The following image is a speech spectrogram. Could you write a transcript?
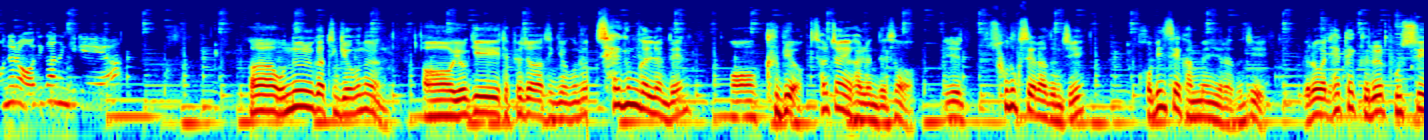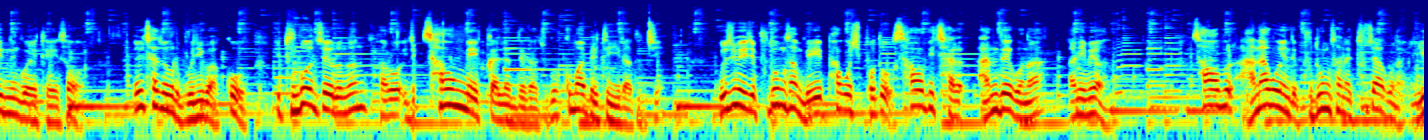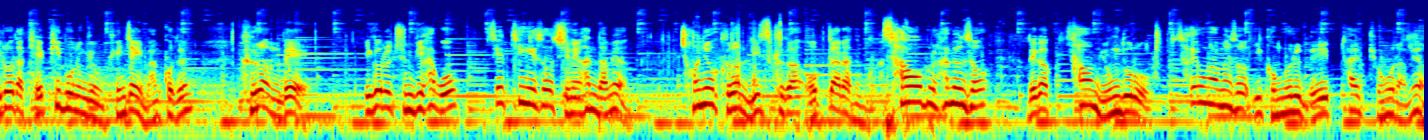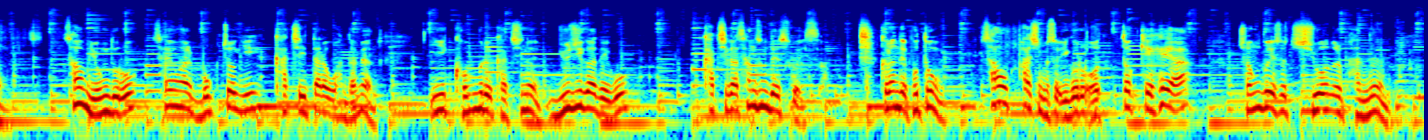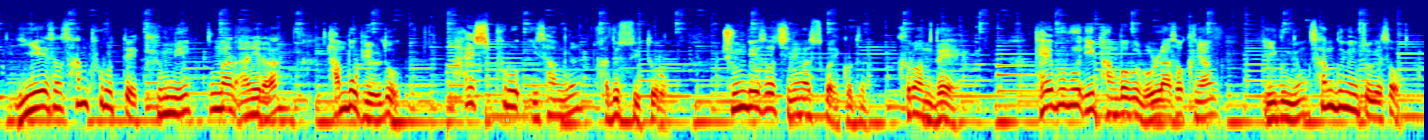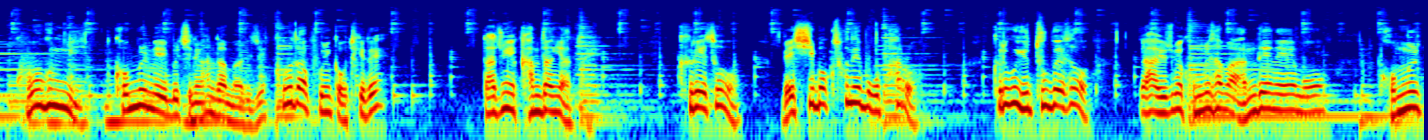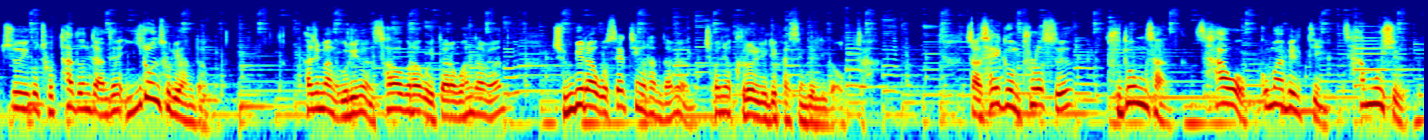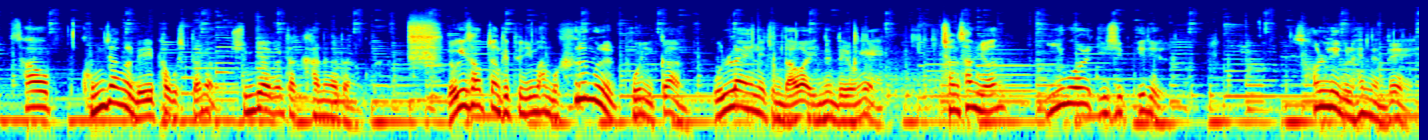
오늘은 어디 가는 길이에요? 아, 오늘 같은 경우는 어, 여기 대표자 같은 경우는 세금 관련된 어, 급여 설정에 관련돼서 이제 소득세라든지 법인세 감면이라든지 여러 가지 혜택들을 볼 수 있는 거에 대해서 1차적으로 문의가 왔고 이두 번째로는 바로 이제 사옥 매입 관련돼 가지고 꼬마 빌딩이라든지 요즘에 이제 부동산 매입하고 싶어도 사업이 잘 안 되거나 아니면 사업을 안 하고 있는데 부동산에 투자하거나 이러다 개피 보는 경우 굉장히 많거든. 그런데 이거를 준비하고 세팅해서 진행한다면 전혀 그런 리스크가 없다라는 거야. 사업을 하면서 내가 사업 용도로 사용하면서 이 건물을 매입할 경우라면 사업 용도로 사용할 목적이 같이 있다라고 한다면 이 건물의 가치는 유지가 되고 가치가 상승될 수가 있어. 그런데 보통 사업하시면서 이거를 어떻게 해야 정부에서 지원을 받는 2에서 3%대 금리뿐만 아니라 담보 비율도 80% 이상을 받을 수 있도록 준비해서 진행할 수가 있거든. 그런데 대부분 이 방법을 몰라서 그냥 2금융, 3금융 쪽에서 고금리 건물 매입을 진행한단 말이지. 그러다 보니까 어떻게 돼? 나중에 감당이 안 돼. 그래서 몇십억 손해보고 팔어. 그리고 유튜브에서 야 요즘에 건물 사면 안 되네 뭐 건물주 이거 좋다던데 안 되네 이런 소리 한다고. 하지만 우리는 사업을 하고 있다라고 한다면 준비를 하고 세팅을 한다면 전혀 그럴 일이 발생될 리가 없다. 자 세금 플러스 부동산, 사옥, 꼬마 빌딩, 사무실, 사업, 공장을 매입하고 싶다면 준비하면 다 가능하다는 거야. 여기 사업장 대표님 한번 흐름을 보니까 온라인에 좀 나와 있는 내용에 2003년 2월 21일 설립을 했는데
